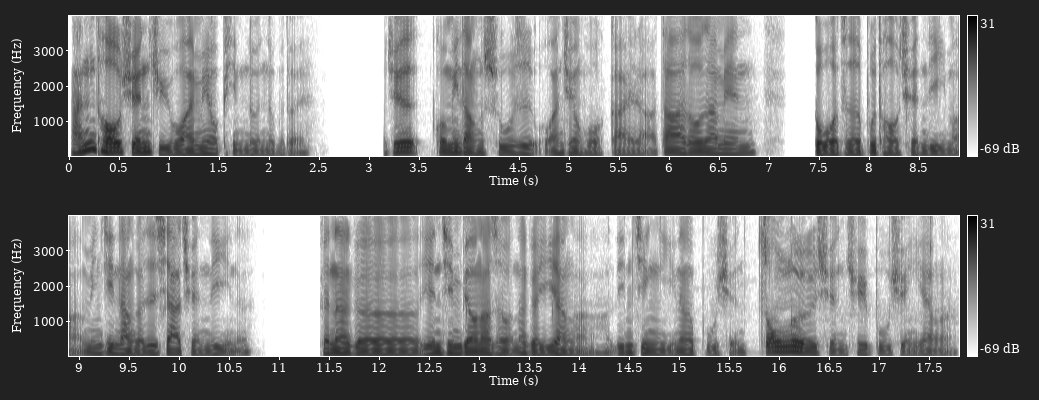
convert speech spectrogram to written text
南投选举我还没有评论，对不对？我觉得国民党输是完全活该啦，大家都在那边躲着不投全力嘛。民进党可是下全力呢，跟那个严清标那时候那个一样啊，林静仪那个补选中二选区补选一样啊。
